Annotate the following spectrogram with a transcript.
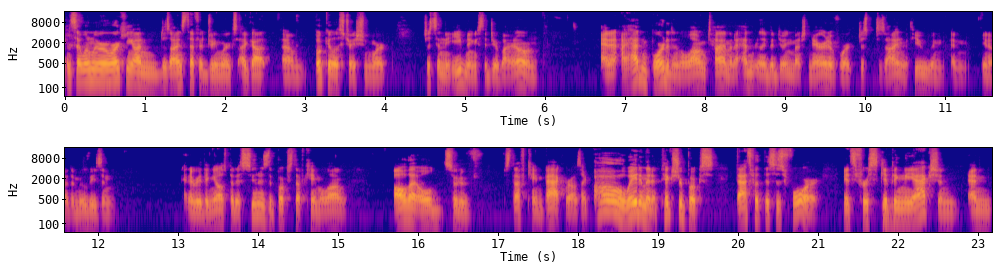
And so when we were working on design stuff at DreamWorks, I got um, book illustration work just in the evenings to do my own. And I- hadn't boarded in a long time, and I hadn't really been doing much narrative work, just design with you and, and you know the movies and and everything else. But as soon as the book stuff came along, all that old sort of stuff came back where I was like, oh, wait a minute, picture books, that's what this is for. It's for skipping mm. the action and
